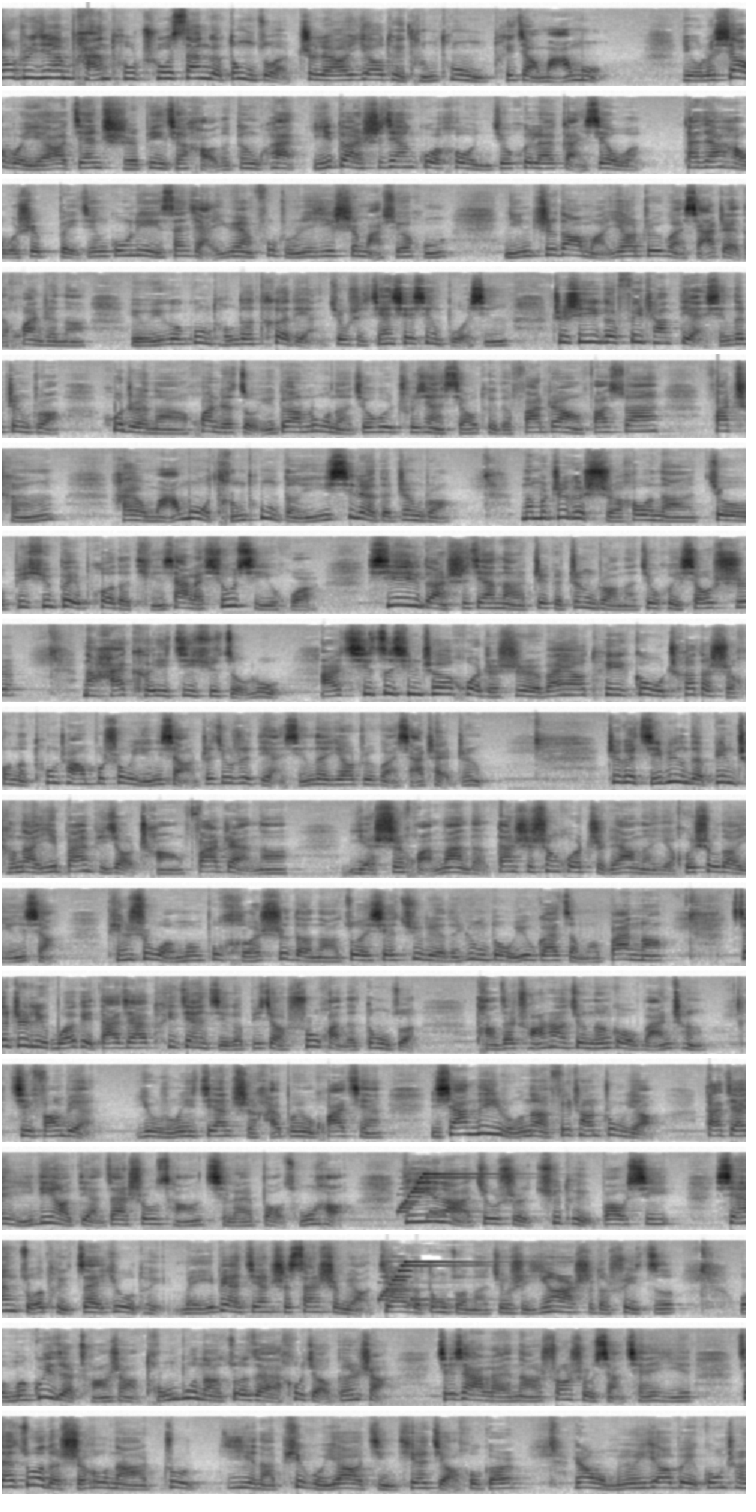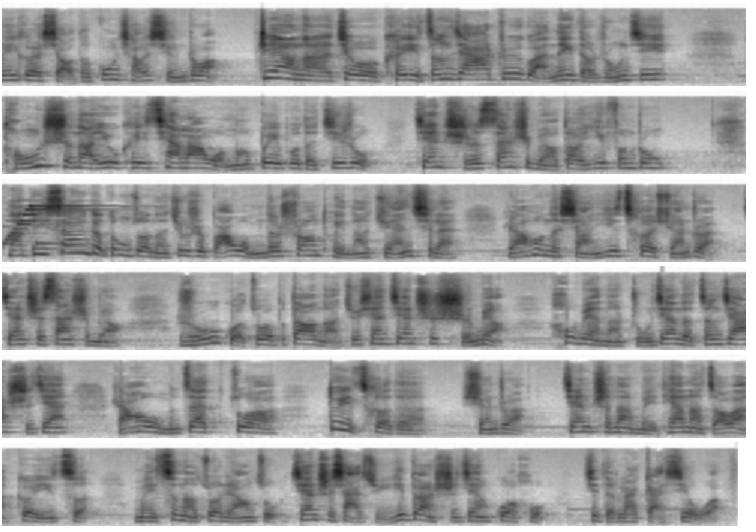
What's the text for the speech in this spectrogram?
腰椎间盘突出三个动作治疗腰腿疼痛、腿脚麻木，有了效果也要坚持，并且好的更快。一段时间过后，你就会来感谢我。大家好，我是北京公立三甲医院副主任医师马学红。您知道吗？腰椎管狭窄的患者呢，有一个共同的特点，就是间歇性跛行，这是一个非常典型的症状。或者呢，患者走一段路呢，就会出现小腿的发胀、发酸、发沉，还有麻木、疼痛等一系列的症状。那么这个时候呢，就必须被迫的停下来休息一会儿，歇一段时间呢，这个症状呢就会消失。那还可以继续走路，而骑自行车或者是弯腰推购物车的时候呢，通常不受影响。这就是典型的腰椎管狭窄症。这个疾病的病程呢，一般比较长，发展呢也是缓慢的，但是生活质量呢也会受到影响。平时我们不合适的呢，做一些剧烈的运动，又该怎么办呢？在这里，我给大家推荐几个比较舒缓的动作，躺在床上就能够完成，既方便。又容易坚持，还不用花钱。以下内容呢非常重要，大家一定要点赞收藏起来，保存好。第一呢就是屈腿抱膝，先左腿再右腿，每一遍坚持三十秒。第二个动作呢就是婴儿式的睡姿，我们跪在床上，同步呢坐在后脚跟上。接下来呢双手向前移，在做的时候呢注意呢屁股要紧贴脚后跟，让我们腰背弓成一个小的弓桥形状，这样呢就可以增加椎管内的容积。同时呢，又可以牵拉我们背部的肌肉，坚持三十秒到一分钟。那第三个动作呢，就是把我们的双腿呢卷起来，然后呢向一侧旋转，坚持三十秒。如果做不到呢，就先坚持十秒，后面呢逐渐的增加时间，然后我们再做对侧的旋转，坚持呢每天呢早晚各一次，每次呢做两组，坚持下去一段时间过后，记得来感谢我。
